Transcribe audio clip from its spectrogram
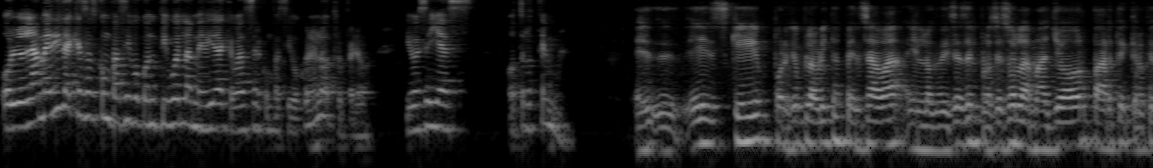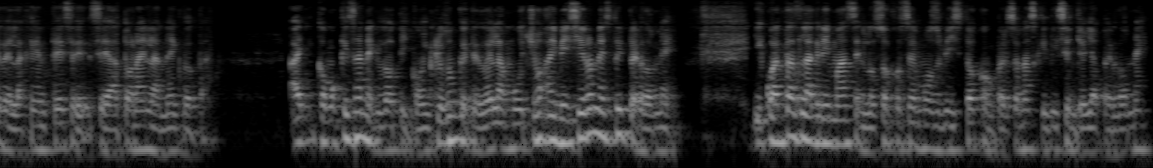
o la medida que seas compasivo contigo es la medida que vas a ser compasivo con el otro, pero digo, ese ya es otro tema. Es, que, por ejemplo, ahorita pensaba en lo que dices del proceso, la mayor parte creo que de la gente se, se atora en la anécdota. Ay, como que es anecdótico, incluso aunque te duela mucho, ay, me hicieron esto y perdoné. ¿Y cuántas lágrimas en los ojos hemos visto con personas que dicen yo ya perdoné?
